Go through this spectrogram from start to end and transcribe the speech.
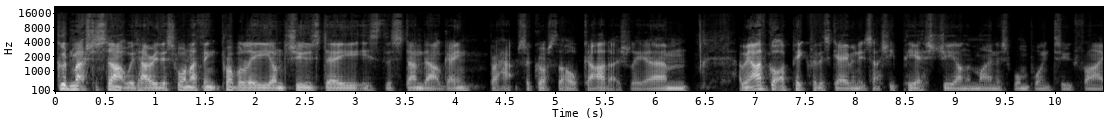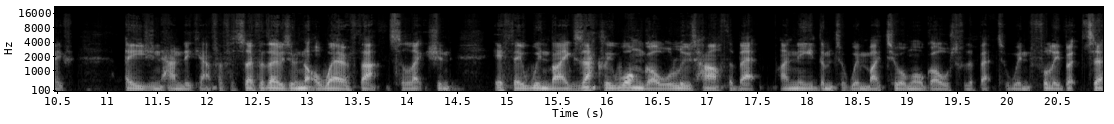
good match to start with, Harry. This one, I think, probably on Tuesday is the standout game, perhaps across the whole card, actually. Um, I mean, I've got a pick for this game, and it's actually PSG on the minus 1.25 Asian handicap. So, for those who are not aware of that selection, if they win by exactly one goal, we'll lose half the bet. I need them to win by two or more goals for the bet to win fully. But uh,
